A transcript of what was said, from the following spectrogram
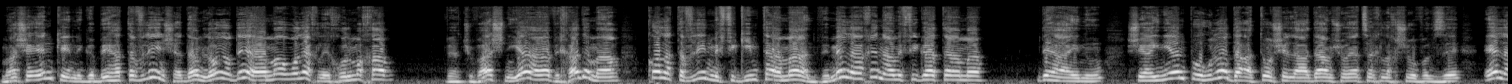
מה שאין כן לגבי התבלין, שאדם לא יודע מה הוא הולך לאכול מחר. והתשובה השנייה, וחד אמר, כל התבלין מפיגים טעמן, ומלח אינה מפיגה טעמה. דהיינו, שהעניין פה הוא לא דעתו של האדם שהוא היה צריך לחשוב על זה, אלא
